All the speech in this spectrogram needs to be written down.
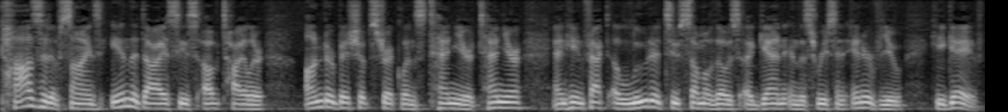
positive signs in the Diocese of Tyler under Bishop Strickland's 10 year tenure, and he in fact alluded to some of those again in this recent interview he gave.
